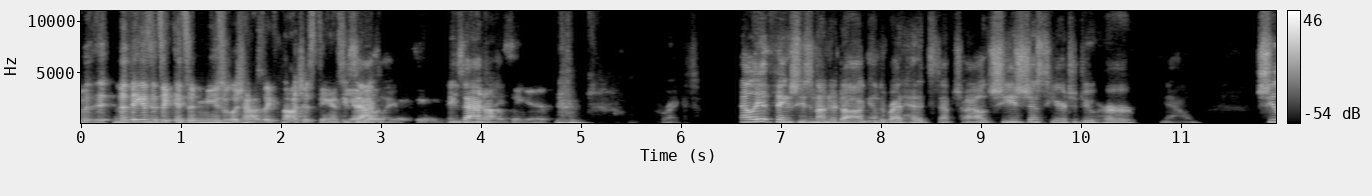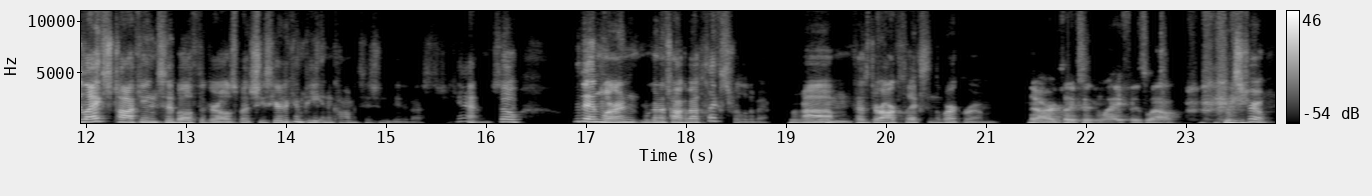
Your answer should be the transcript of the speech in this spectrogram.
but it- the thing is, it's like it's a musical challenge. Like it's not just dancing. You gotta be able to Exactly. Exactly. You're not a singer. Correct. Elliott thinks she's an underdog and the redheaded stepchild. She's just here to do her now. She likes talking to both the girls, but she's here to compete in a competition to be the best she can. So we then learn we're going to talk about clicks for a little bit Mhm. um, because there are clicks in the workroom. there are clicks in life as well. It's true.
